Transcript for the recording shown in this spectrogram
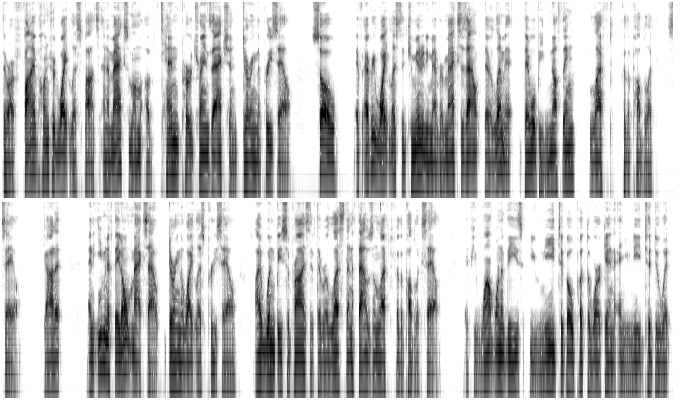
There are 500 whitelist spots and a maximum of 10 per transaction during the presale. So, if every whitelisted community member maxes out their limit, there will be nothing left for the public sale. Got it? And even if they don't max out during the whitelist presale, I wouldn't be surprised if there were less than a thousand left for the public sale. If you want one of these, you need to go put the work in and you need to do it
